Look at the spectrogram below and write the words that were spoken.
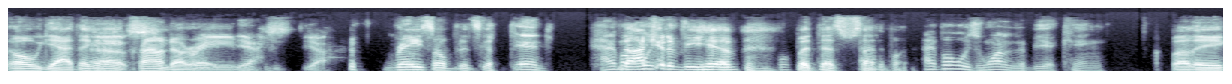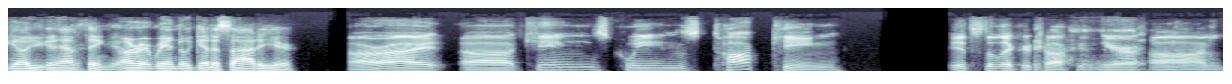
Oh yeah, they're gonna get as crowned already. supreme- Yes. Yeah. Ray's hoping it's gonna, And I've not always, gonna be him, but that's beside the point. I've always wanted to be a king. Well, there you go. You're gonna have things. Yeah. All right, Randall, get us out of here. All right. Uh Kings, Queens, Talk King. It's the liquor talking here on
